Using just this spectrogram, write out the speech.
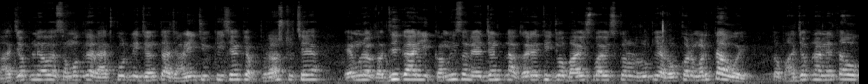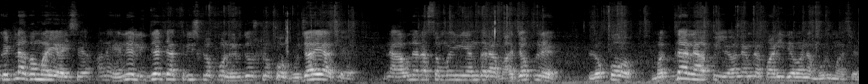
ભાજપને હવે સમગ્ર રાજકોટની જનતા જાણી ચૂકી છે કે ભ્રષ્ટ છે. એમનો એક અધિકારી કમિશન એજન્ટના ઘરેથી જો બાવીસ બાવીસ કરોડ રૂપિયા રોકડ મળતા હોય તો ભાજપના નેતાઓ કેટલા કમાયા છે? અને એને લીધે જ આ ત્રીસ લોકો નિર્દોષ લોકો ગુજાયા છે. અને આવનારા સમયની અંદર આ ભાજપને લોકો મતદાન આપી અને એમને પાડી દેવાના મૂડમાં છે.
